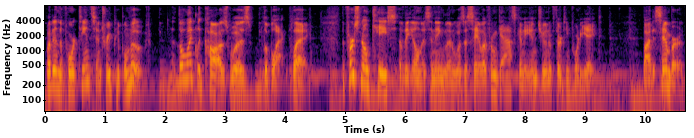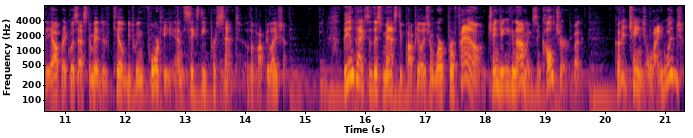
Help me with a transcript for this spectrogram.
But in the 14th century, people moved. The likely cause was the Black Plague. The first known case of the illness in England was a sailor from Gascony in June of 1348. By December, the outbreak was estimated to have killed between 40 and 60 percent of the population. The impacts of this mass depopulation were profound, changing economics and culture, but could it change language?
